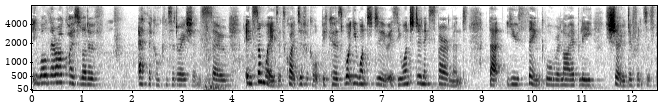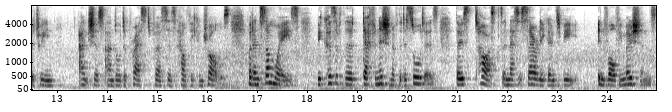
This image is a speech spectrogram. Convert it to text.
Eh, well, there are quite a lot of ethical considerations. So, in some ways, it's quite difficult because what you want to do is you want to do an experiment that you think will reliably show differences between anxious and or depressed versus healthy controls but in some ways because of the definition of the disorders those tasks are necessarily going to be involve emotions,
